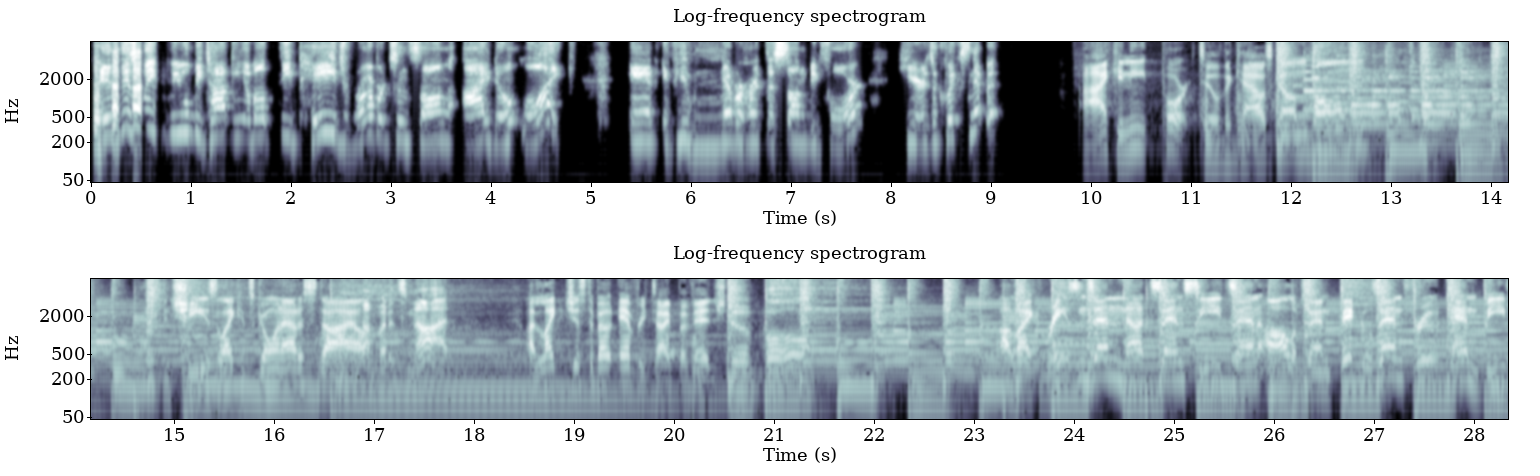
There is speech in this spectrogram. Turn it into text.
And this week, we will be talking about the Page Robertson song, I Don't Like. And if you've never heard this song before, here's a quick snippet. I can eat pork till the cows come home. And cheese like it's going out of style. But it's not. I like just about every type of vegetable. I like raisins and nuts and seeds and olives and pickles and fruit and beef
